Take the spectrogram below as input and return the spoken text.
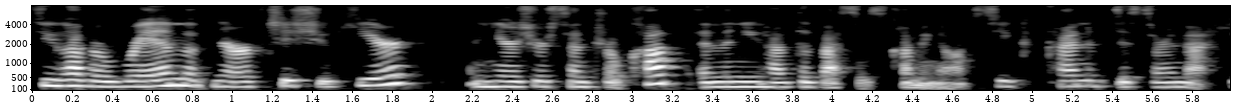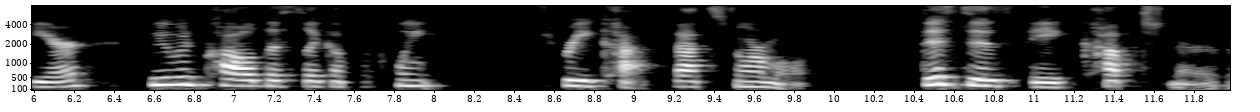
So you have a rim of nerve tissue here, and here's your central cup, and then you have the vessels coming off. So you can kind of discern that here. We would call this like a 0.3 cup. That's normal. This is a cupped nerve.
